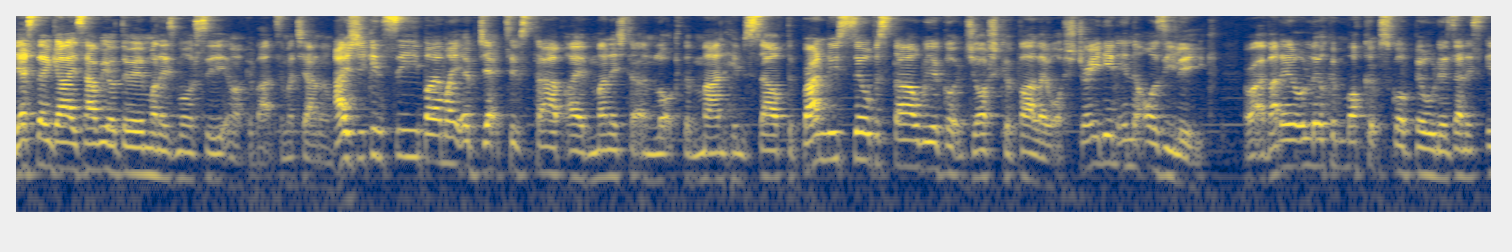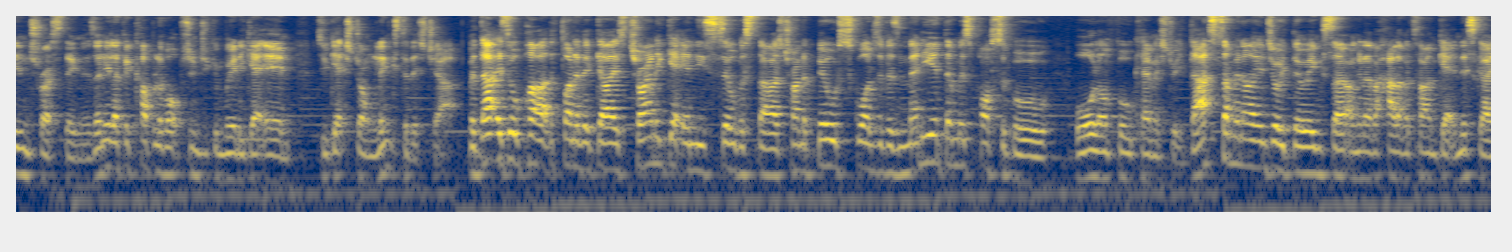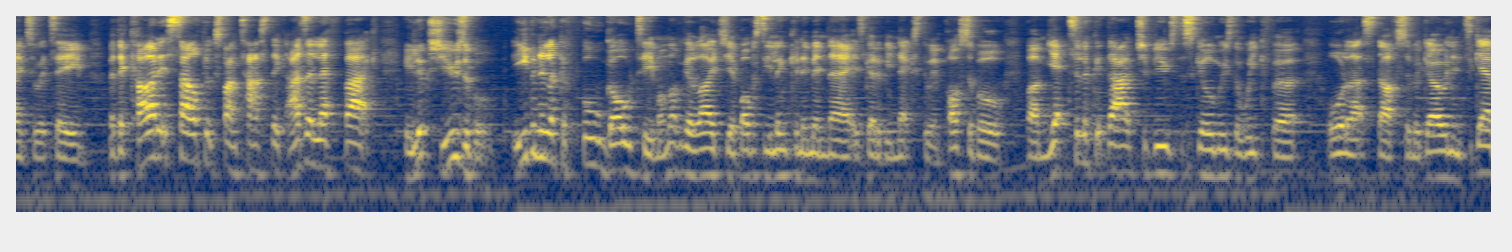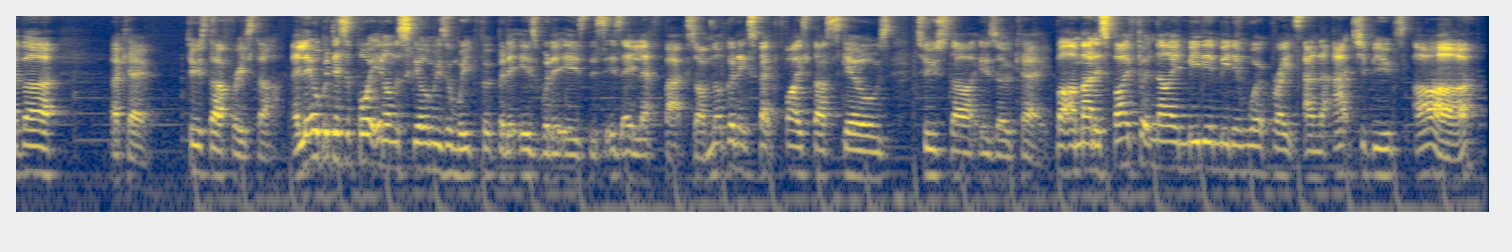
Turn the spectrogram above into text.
Yes then guys, how are you all doing? My name is Morsey and welcome back to my channel. As you can see by my objectives tab, I have managed to unlock the man himself, the brand new silver star. We have got Josh Cavallo, Australian in the Aussie League. Alright, I've had a little look at mock-up squad builders and it's interesting. There's only like a couple of options you can really get in to get strong links to this chap. But that is all part of the fun of it guys, trying to get in these silver stars, trying to build squads of as many of them as possible all on full chemistry. That's something I enjoy doing, so I'm going to have a hell of a time getting this guy into a team. But the card itself looks fantastic. As a left back, he looks usable. Even in like a full gold team, I'm not going to lie to you, but obviously linking him in there is going to be next to impossible. But I'm yet to look at the attributes, the skill moves, the weak foot, all of that stuff. So we're going in together. Okay, Two star, three star. A little bit disappointing on the skill moves and weak foot, but it is what it is. This is a left back, so I'm not going to expect five star skills. Two star is okay. But our man is five foot nine, medium, medium work rates, and the attributes are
